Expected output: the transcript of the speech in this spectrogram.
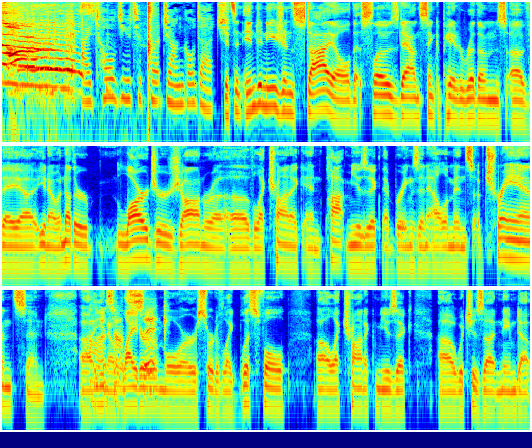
I told you to put Jungle Dutch. It's an Indonesian style that slows down syncopated rhythms of a uh, you know another larger genre of electronic and pop music that brings in elements of trance and uh, Oh, you know lighter, sick. more sort of like blissful uh, electronic music, uh, which is uh, named uh,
